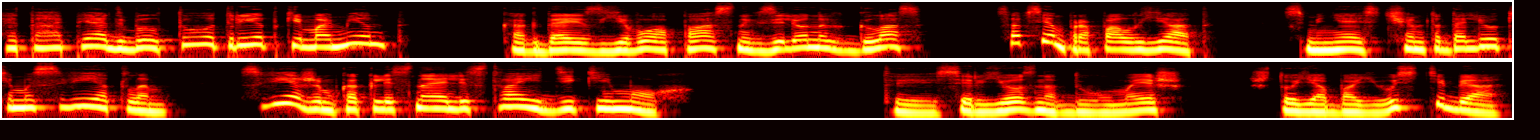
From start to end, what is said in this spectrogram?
Это опять был тот редкий момент, когда из его опасных зеленых глаз совсем пропал яд, сменяясь чем-то далеким и светлым, свежим, как лесная листва и дикий мох. «Ты серьезно думаешь, что я боюсь тебя?»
